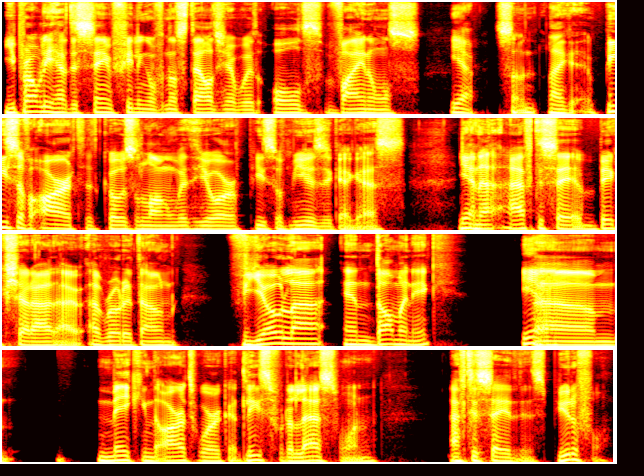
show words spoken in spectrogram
You probably have the same feeling of nostalgia with old vinyls. Yeah, So like a piece of art that goes along with your piece of music, I guess. Yeah. And I have to say a big shout out. I, I wrote it down. Viola and Dominic yeah. um, making the artwork, at least for the last one. I have to say that it's beautiful.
